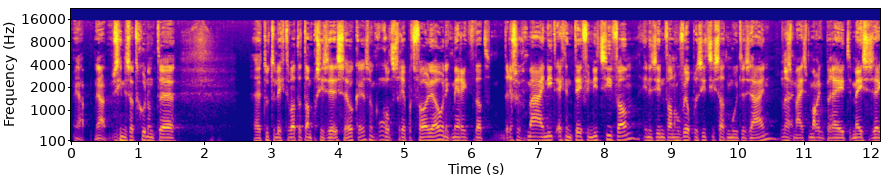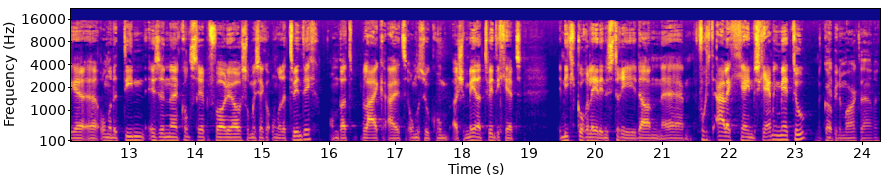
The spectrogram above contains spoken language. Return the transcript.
ja, ja, misschien is dat goed om te, eh, toe te lichten wat het dan precies is. Ook, zo'n geconcentreerd portfolio. En ik merk dat er is volgens mij niet echt een definitie van. In de zin van hoeveel posities dat moeten zijn. Volgens mij is het marktbreed. De meesten zeggen eh, onder de 10 is een eh, geconcentreerd portfolio. Sommigen zeggen onder de 20. Omdat blijkt uit onderzoek, hoe, als je meer dan 20 hebt... niet gecorreleerde industrie, dan voegt het eigenlijk geen bescherming meer toe. Dan koop je de markt eigenlijk.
